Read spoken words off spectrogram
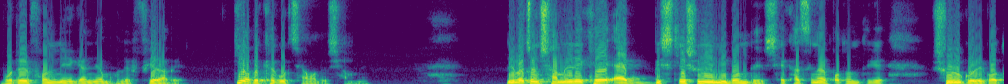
ভোটের ফল নিয়ে গ্যাঞ্জাম হলে ফেরাবে? কি অপেক্ষা করছে আমাদের সামনে? নির্বাচন সামনে রেখে এক বিশ্লেষণী নিবন্ধে শেখ হাসিনার পতন থেকে শুরু করে গত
